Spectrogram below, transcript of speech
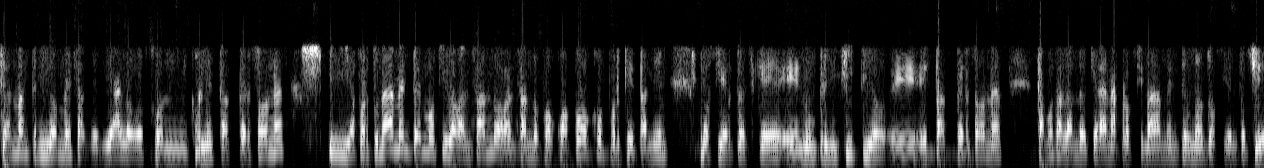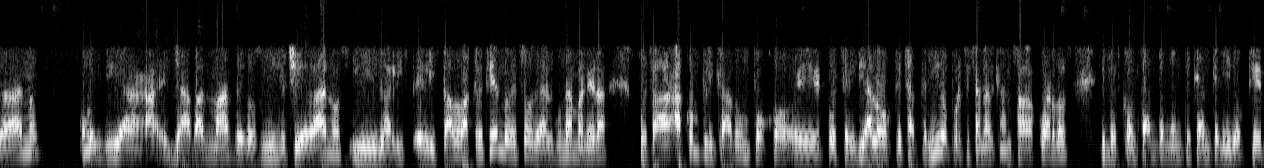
se han mantenido mesas de diálogos con, con estas personas y afortunadamente hemos ido avanzando, avanzando poco a poco porque también lo cierto es que en un principio eh, estas personas, estamos hablando de que eran aproximadamente unos 200 ciudadanos, hoy día ya van más de 2.000 ciudadanos y la, el listado va creciendo, eso de alguna manera pues ha, complicado un poco eh, pues el diálogo que se ha tenido porque se han alcanzado acuerdos y pues constantemente se han tenido que,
